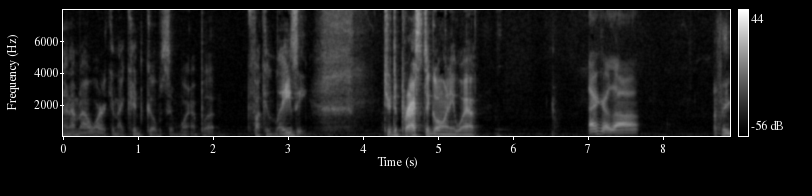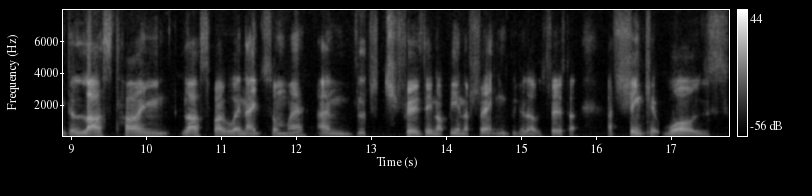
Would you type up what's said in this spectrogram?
and I'm not working, I could go somewhere, but fucking lazy, too depressed to go anywhere. I hear that. I think the last time, last time I went out somewhere, and Thursday not being a thing because I was first. I think it was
